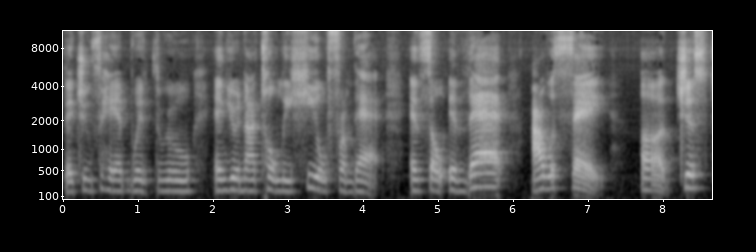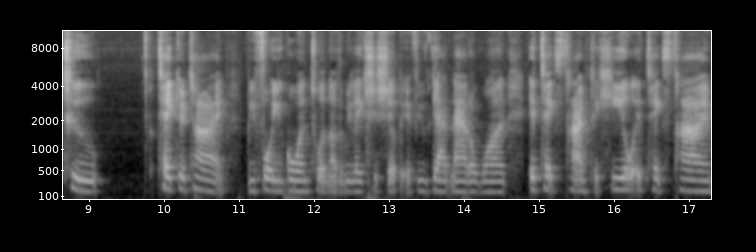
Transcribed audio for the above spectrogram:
that you've had went through, and you're not totally healed from that. And so, in that, I would say uh, just to take your time before you go into another relationship if you've gotten out of one it takes time to heal it takes time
